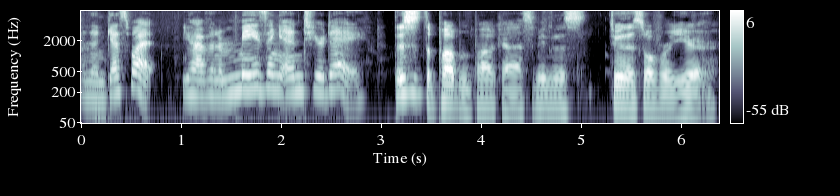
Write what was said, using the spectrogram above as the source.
And then guess what? You have an amazing end to your day. This is the Pub and Podcast. I've been this doing this over a year.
